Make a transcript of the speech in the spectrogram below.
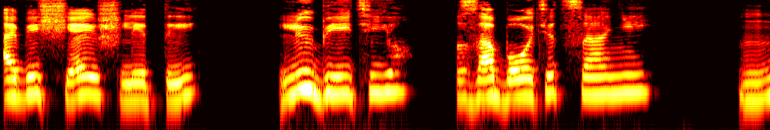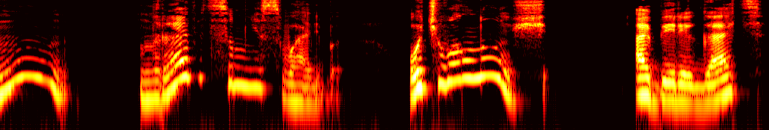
«Обещаешь ли ты любить ее, заботиться о ней?» М -м -м, нравятся мне свадьбы, очень волнующе. Оберегать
